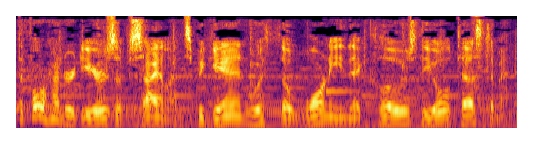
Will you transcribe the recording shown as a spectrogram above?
The 400 years of silence began with the warning that closed the Old Testament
